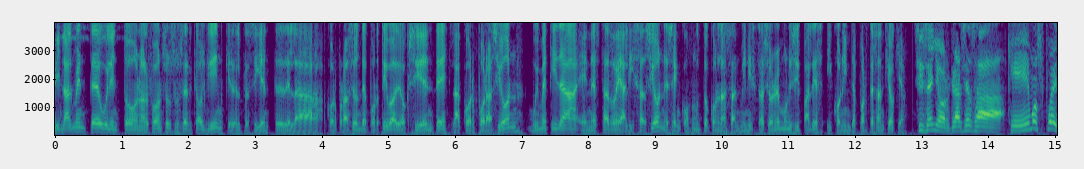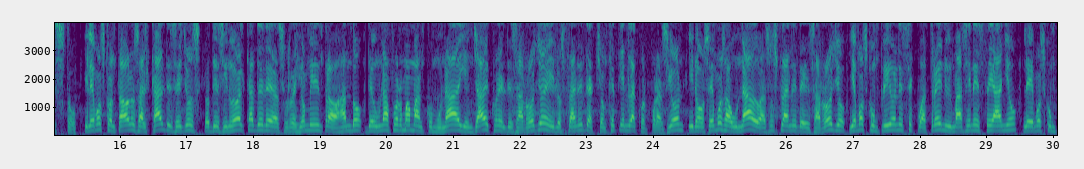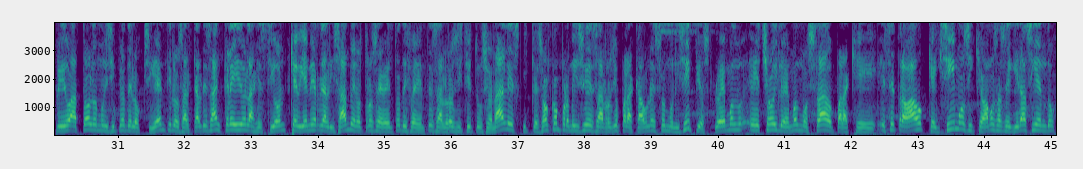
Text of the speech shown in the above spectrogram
Finalmente, Willington Alfonso Sucerca Holguín, que es el presidente de la Corporación Deportiva de Occidente, la corporación muy metida en estas realizaciones en conjunto con las administraciones municipales y con Indeportes Antioquia. Sí, señor, gracias a que hemos puesto y le hemos contado a los alcaldes, ellos, los 19 alcaldes de la subregión, vienen trabajando de una forma mancomunada y en llave con el desarrollo de los planes de acción que tiene la corporación y nos hemos aunado a esos planes de desarrollo y hemos cumplido en este cuatrenio y más en este año le hemos cumplido a todos los municipios del occidente y los alcaldes han creído en la gestión que viene realizando en otros eventos diferentes a los institucionales y que son compromiso y desarrollo para cada uno de estos municipios. Lo hemos hecho y lo hemos mostrado para que ese trabajo que hicimos y que vamos a seguir haciendo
